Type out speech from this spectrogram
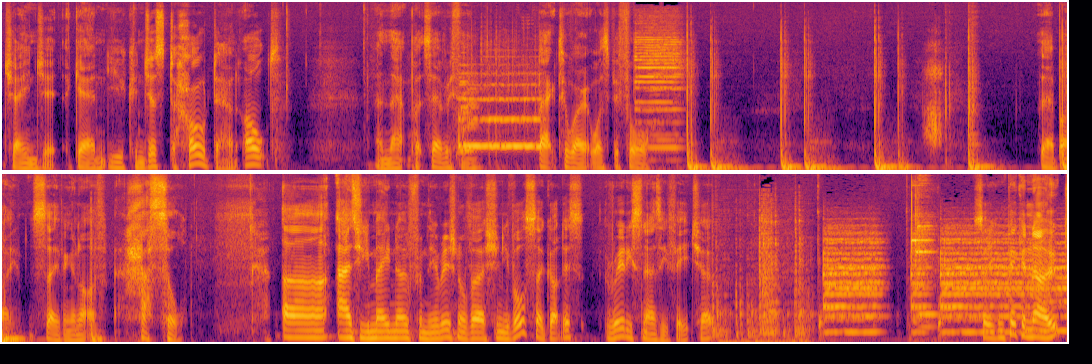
change it again, you can just hold down Alt, and that puts everything back to where it was before. Thereby saving a lot of hassle. Uh, as you may know from the original version, you've also got this really snazzy feature. So you can pick a note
